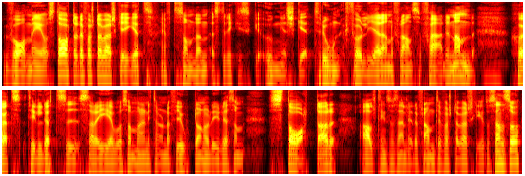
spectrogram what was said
var med och startade första världskriget eftersom den österrikiske-ungerske tronföljaren Frans Ferdinand sköts till döds i Sarajevo sommaren 1914 och det är det som startar allting som sen leder fram till första världskriget. Och sen så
